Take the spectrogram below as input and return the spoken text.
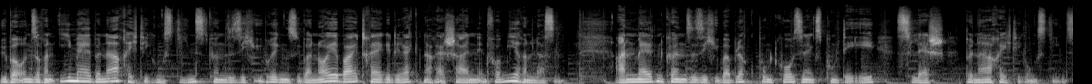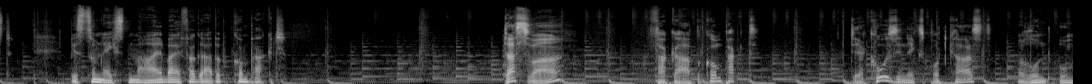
Über unseren E-Mail-Benachrichtigungsdienst können Sie sich übrigens über neue Beiträge direkt nach Erscheinen informieren lassen. Anmelden können Sie sich über blog.cosinex.de slash Benachrichtigungsdienst. Bis zum nächsten Mal bei Vergabe Kompakt. Das war Vergabe kompakt. Der Cosinex Podcast rund um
